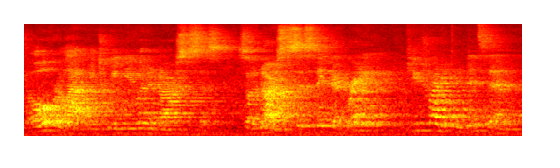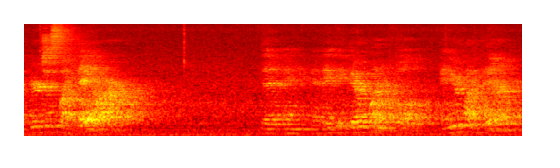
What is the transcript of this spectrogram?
the overlap between you and a narcissist. So narcissists think they're great. If you try to convince them you're just like they are, then and, and they think they're wonderful, and you're like them,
